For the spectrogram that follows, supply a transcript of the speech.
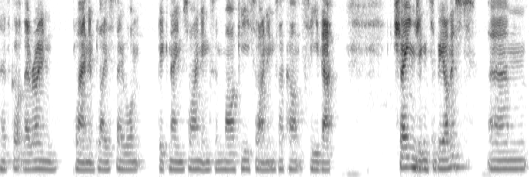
have got their own plan in place. They want big name signings and marquee signings. I can't see that changing, to be honest. Um,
